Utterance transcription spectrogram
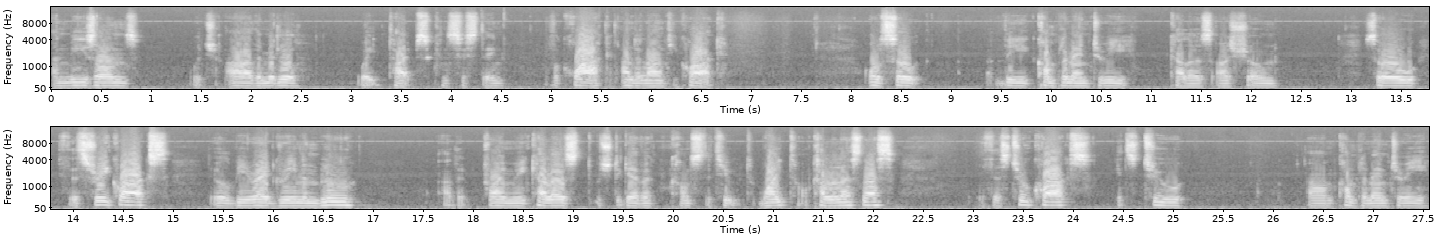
and mesons, which are the middle weight types consisting of a quark and an antiquark. Also, the complementary colours are shown. So, if there's three quarks, there will be red, green, and blue are the primary colours which together constitute white or colourlessness. If there's two quarks, it's two um, complementary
